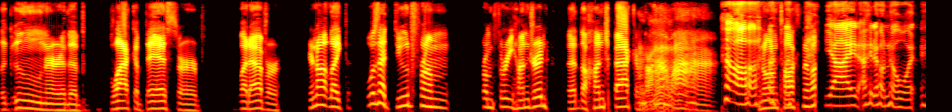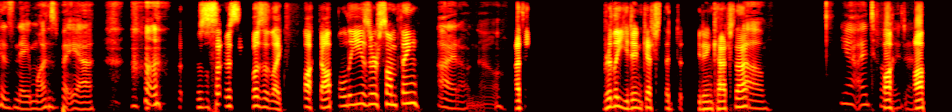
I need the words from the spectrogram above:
lagoon or the black abyss or whatever you're not like what was that dude from from 300 the, hunchback and uh, you know what i'm talking about Yeah, I, I don't know what his name was, but yeah. was, was, was it like fucked up Elise or something I don't know. I think really you didn't catch the you didn't catch that Oh. Yeah, I totally fucked did. up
